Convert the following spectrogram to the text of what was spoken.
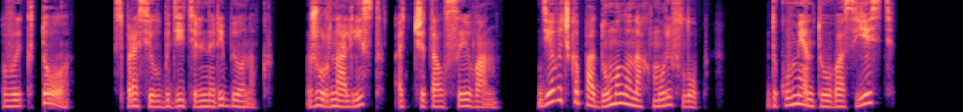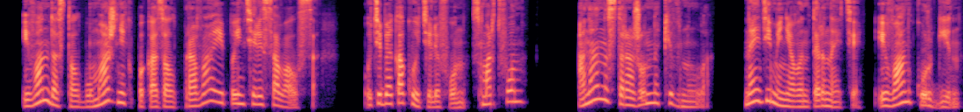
«Вы кто?» — спросил бдительный ребенок. «Журналист», — отчитался Иван. Девочка подумала, нахмурив лоб. «Документы у вас есть?» Иван достал бумажник, показал права и поинтересовался. «У тебя какой телефон? Смартфон?» Она настороженно кивнула. «Найди меня в интернете. Иван Кургин».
